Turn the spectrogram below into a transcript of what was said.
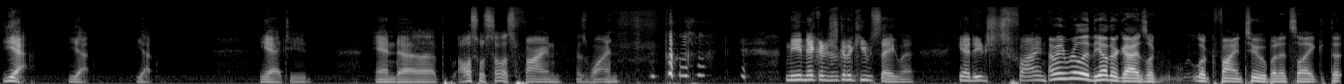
Yeah. Yep. Yep. Yeah, dude. And uh also Stella's fine as wine. Me and Nick are just gonna keep saying that. Yeah, dude, she's fine. I mean, really, the other guys look look fine too. But it's like the,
